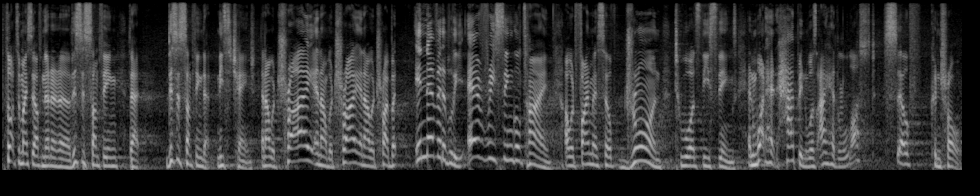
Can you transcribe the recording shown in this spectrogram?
thought to myself, no, no, no, this is something that this is something that needs to change. And I would try and I would try and I would try, but inevitably, every single time, I would find myself drawn towards these things. And what had happened was I had lost self control.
